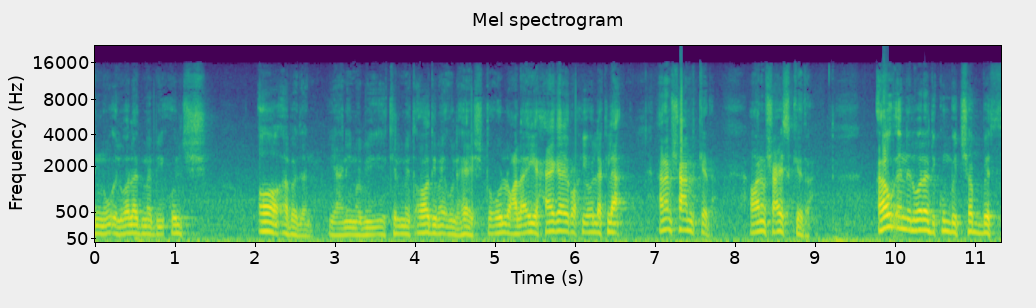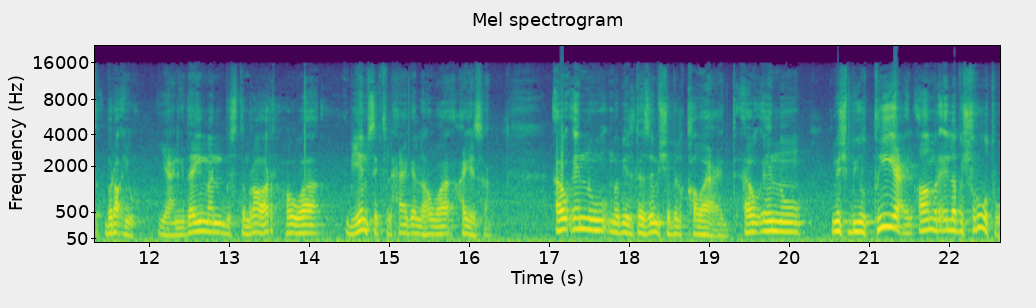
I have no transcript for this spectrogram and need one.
إنه الولد ما بيقولش آه ابدا يعني ما بي... كلمة آه دي ما يقولهاش تقول له على أي حاجة يروح يقول لك لا أنا مش هعمل كده أو أنا مش عايز كده. أو إن الولد يكون بيتشبث برأيه. يعني دايما باستمرار هو بيمسك في الحاجة اللي هو عايزها. أو إنه ما بيلتزمش بالقواعد. أو إنه مش بيطيع الأمر إلا بشروطه.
